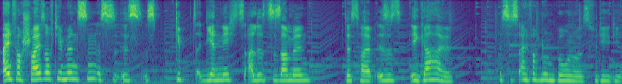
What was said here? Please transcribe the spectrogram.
Einfach scheiß auf die Münzen. Es, es, es gibt dir nichts, alles zu sammeln. Deshalb ist es egal. Es ist einfach nur ein Bonus für die, die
